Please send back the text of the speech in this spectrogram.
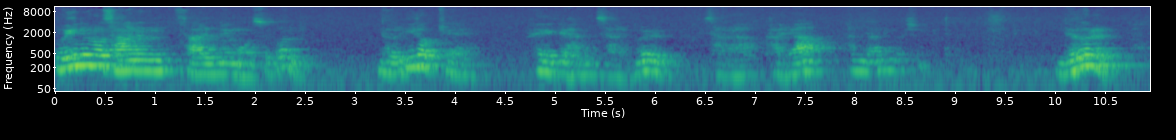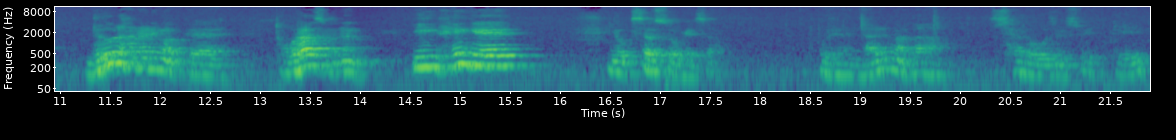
의인으로 사는 삶의 모습은 늘 이렇게 회개하는 삶을 살아가야 한다는 것입니다. 늘, 늘 하나님 앞에 돌아서는 이 회개의 역사 속에서 우리는 날마다 새로워질 수 있기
